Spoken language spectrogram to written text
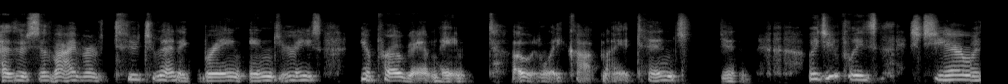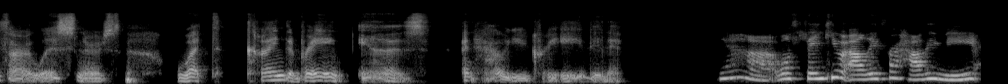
As a survivor of two traumatic brain injuries, your program name totally caught my attention. Would you please share with our listeners what kind of brain is and how you created it? Yeah, well, thank you, Ali, for having me.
